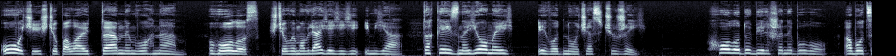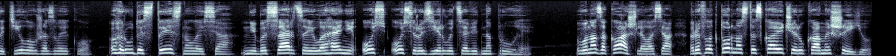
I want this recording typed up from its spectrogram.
очі, що палають темним вогнем, голос, що вимовляє її ім'я, такий знайомий і водночас чужий. Холоду більше не було, або це тіло вже звикло. Груди стиснулися, ніби серце і легені ось ось розірвуться від напруги. Вона закашлялася, рефлекторно стискаючи руками шию.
